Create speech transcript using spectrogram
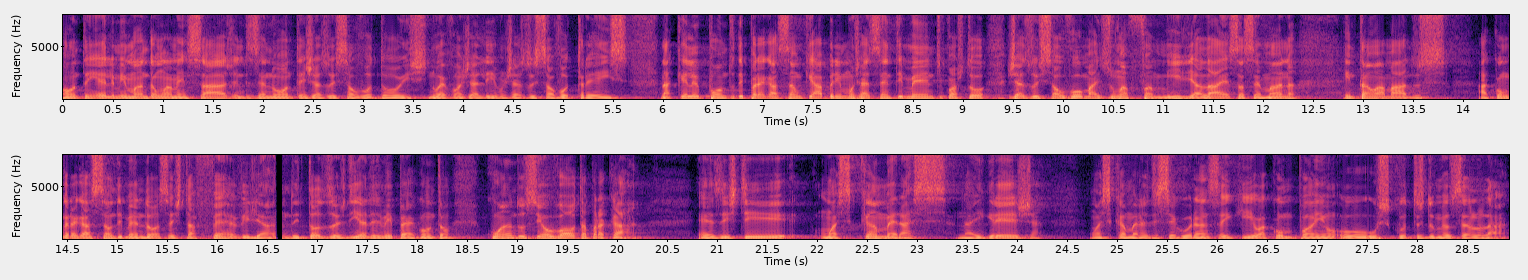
Ontem ele me manda uma mensagem dizendo: Ontem Jesus salvou dois, no evangelismo Jesus salvou três. Naquele ponto de pregação que abrimos recentemente, pastor, Jesus salvou mais uma família lá essa semana. Então, amados, a congregação de Mendonça está fervilhando e todos os dias eles me perguntam: quando o senhor volta para cá? Existem umas câmeras na igreja, umas câmeras de segurança e que eu acompanho os cultos do meu celular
